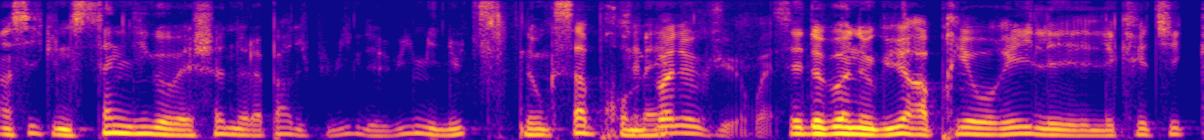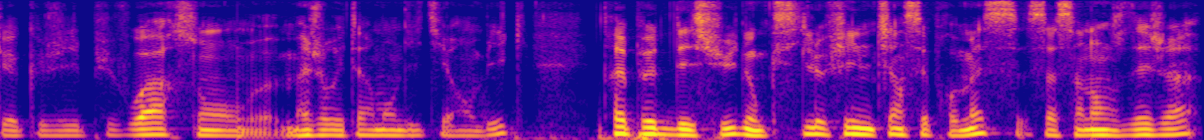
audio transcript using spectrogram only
ainsi qu'une standing ovation de la part du public de 8 minutes. Donc ça C'est promet. bon augure, ouais. C'est de bon augure. A priori, les, les critiques que j'ai pu voir sont euh, majoritairement dithyrambiques. Très peu de déçus. Donc, si le film tient ses promesses, ça s'annonce déjà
